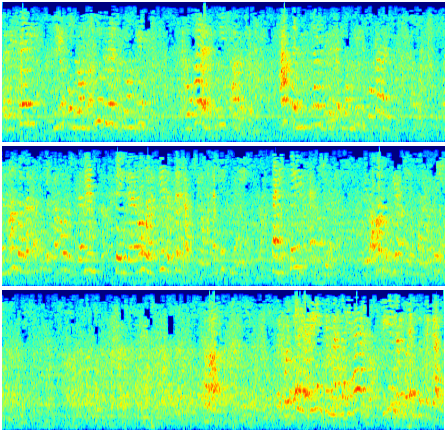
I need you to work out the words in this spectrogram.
فبالتالي بيبقوا لونجيتودنال لونجيتد وقال لكويش أبدا. حتى المثال بتبقى لونجيتد وقال المنظر ده كنت التطور زمان في هو الفيزا بتاعت كيلو كان اسمه إيه؟ السيف أكيد. يبقى برضه بيعمل السالفين خلاص؟ الجزئية دي يمكن ما تلاقيهاش في وعز في الجو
